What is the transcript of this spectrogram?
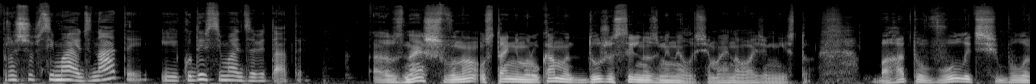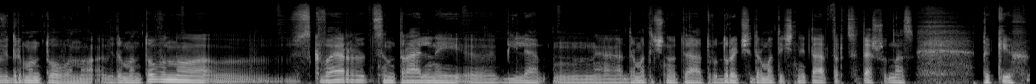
про що всі мають знати і куди всі мають завітати. Знаєш, воно останніми роками дуже сильно змінилося, має на увазі місто. Багато вулиць було відремонтовано. Відремонтовано е, сквер центральний е, біля е, драматичного театру. До речі, драматичний театр це теж одна з таких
